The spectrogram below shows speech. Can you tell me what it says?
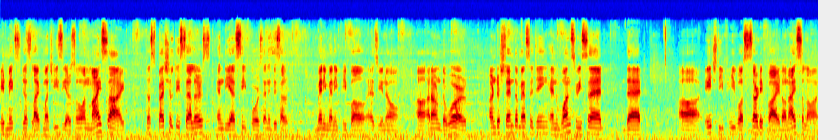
it makes just life much easier. So on my side, the specialty sellers and the SC force, and these are many, many people, as you know, uh, around the world, understand the messaging, and once we said that uh, HDP was certified on Isilon,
